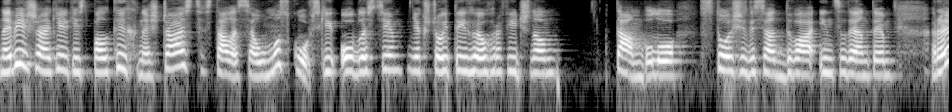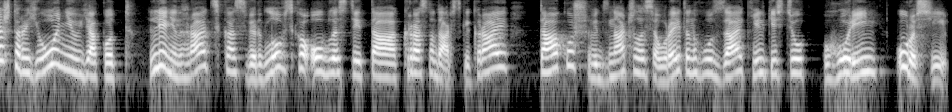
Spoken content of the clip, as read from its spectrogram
Найбільша кількість палких нещасть сталася у Московській області, якщо йти географічно. Там було 162 інциденти. Решта регіонів, як от Ленінградська, Свердловська області та Краснодарський край, також відзначилися у рейтингу за кількістю горінь у Росії.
